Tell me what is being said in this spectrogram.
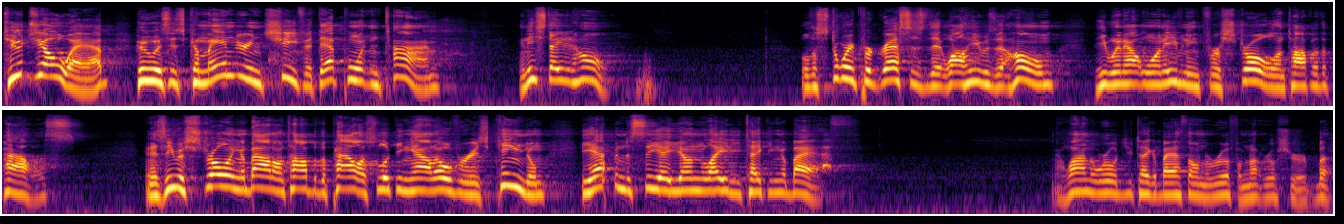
to Joab, who was his commander in chief at that point in time, and he stayed at home. Well, the story progresses that while he was at home, he went out one evening for a stroll on top of the palace. And as he was strolling about on top of the palace, looking out over his kingdom, he happened to see a young lady taking a bath. Now, why in the world you take a bath on the roof, I'm not real sure, but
